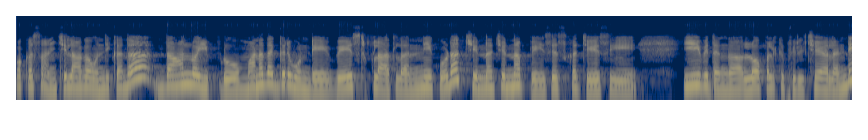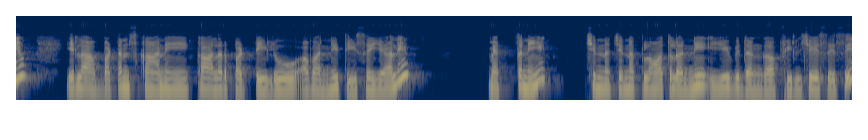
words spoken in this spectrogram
ఒక సంచిలాగా ఉంది కదా? దానిలో ఇప్పుడు మన దగ్గర ఉండే వేస్ట్ క్లాత్లు అన్నీ కూడా చిన్న చిన్న పీసెస్గా చేసి ఈ విధంగా లోపలికి ఫిల్ చేయాలండి. ఇలా బటన్స్ కానీ కాలర్ పట్టీలు అవన్నీ తీసేయాలి. మెత్తని చిన్న చిన్న క్లాతులన్నీ ఈ విధంగా ఫిల్ చేసేసి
